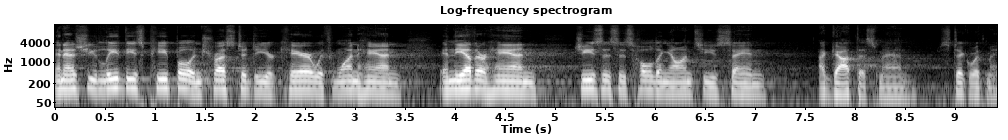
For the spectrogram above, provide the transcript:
And as you lead these people entrusted to your care with one hand, in the other hand, Jesus is holding on to you, saying, I got this, man. Stick with me.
